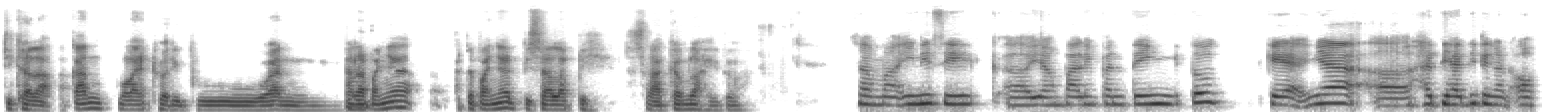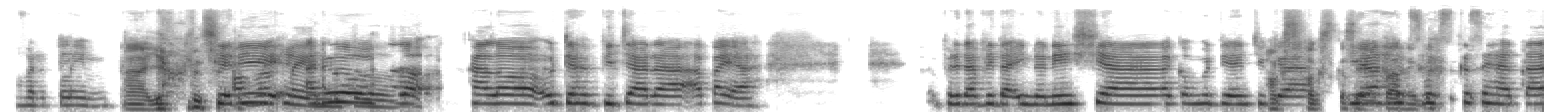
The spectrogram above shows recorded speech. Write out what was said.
digalakkan mulai 2000-an. Harapannya ke depannya bisa lebih seragam lah itu. Sama ini sih eh, yang paling penting itu kayaknya eh, hati-hati dengan overclaim. Ah ya. Jadi Overclaim, aduh betul. kalau kalau udah bicara apa ya berita-berita Indonesia, kemudian juga hoax-hoax ya kesehatan itu. hoax kesehatan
